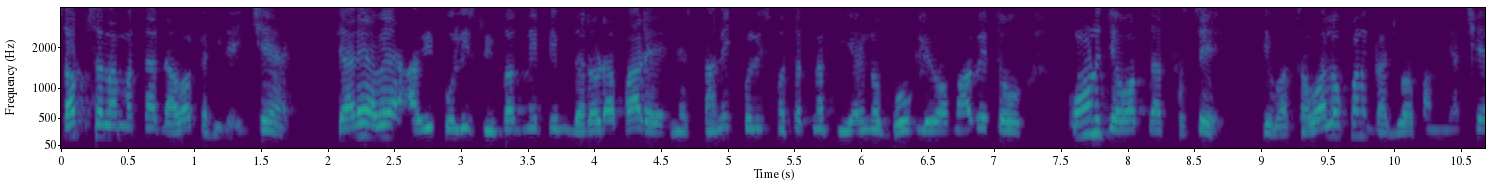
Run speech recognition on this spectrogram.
સબ સલામતના દાવા કરી રહી છે. ત્યારે હવે આવી પોલીસ વિભાગની ટીમ દરોડા પાડે અને સ્થાનિક પોલીસ મથકના પીઆઈનો ભોગ લેવામાં આવે તો કોણ જવાબદાર થશે તેવા સવાલો પણ ગાજવા પામ્યા છે.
